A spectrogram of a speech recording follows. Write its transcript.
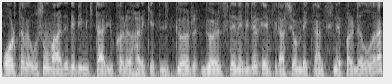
Orta ve uzun vadede bir miktar yukarı hareketlilik gör, gözlenebilir enflasyon beklentisine paralel olarak.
